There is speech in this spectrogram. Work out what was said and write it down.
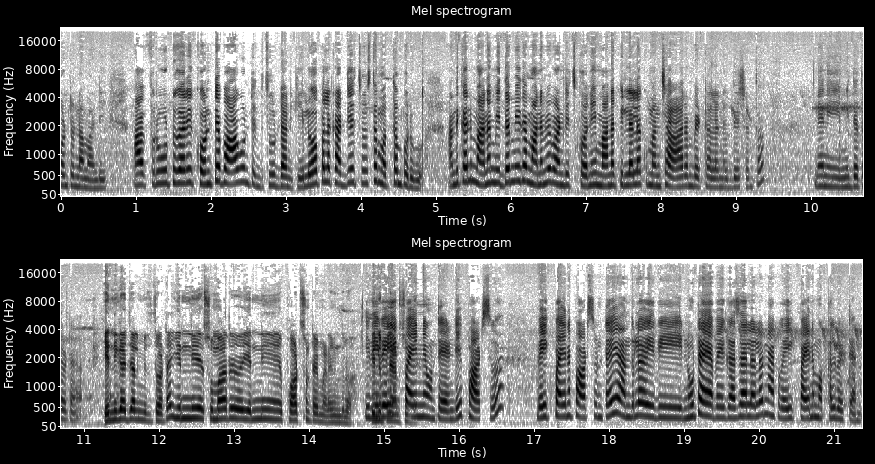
కొంటున్నామండి. ఆ ఫ్రూట్ కానీ కొంటే బాగుంటుంది చూడడానికి. లోపల కట్ చేసి చూస్తే మొత్తం పురుగు. అందుకని మన మిద్దె మీద మనమే పండించుకొని మన పిల్లలకు మంచి ఆహారం పెట్టాలనే ఉద్దేశంతో నేను ఈ మిద్దె తోట ఎన్ని గజాల మిద్దె తోట? ఎన్ని సుమారు ఎన్ని పాట్స్ ఉంటాయి మేడం ఇందులో? ఇది వెయ్యి పైనే ఉంటాయండి పార్ట్స్ వెయ్యికి పైన పార్ట్స్ ఉంటాయి. అందులో ఇది నూట యాభై గజాలలో నాకు వెయ్యికి పైన మొక్కలు పెట్టాను.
